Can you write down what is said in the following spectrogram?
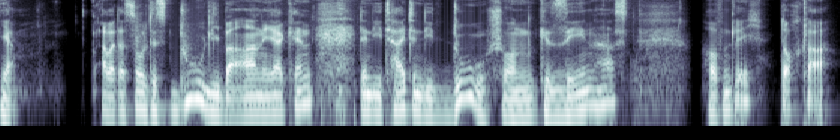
Ja. Aber das solltest du, lieber Arne, ja kennen, denn die Titan, die du schon gesehen hast, hoffentlich, doch klar,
